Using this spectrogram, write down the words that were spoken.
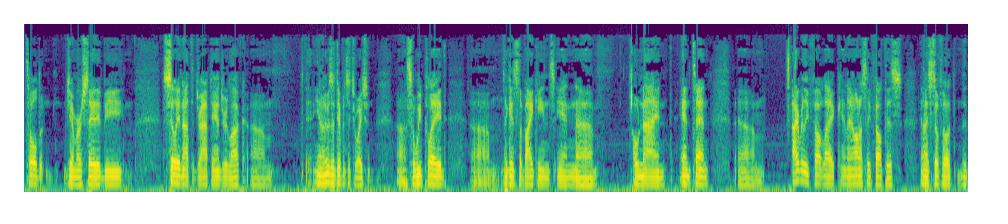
told Jim Irsay it'd be silly not to draft Andrew Luck. Um, you know, it was a different situation. Uh, so we played um, against the Vikings in uh, 09 and 10. Um, I really felt like, and I honestly felt this and I still feel that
